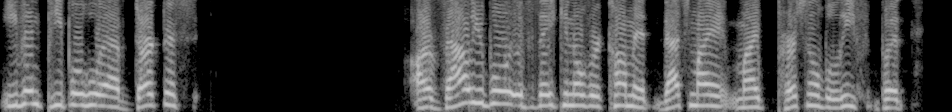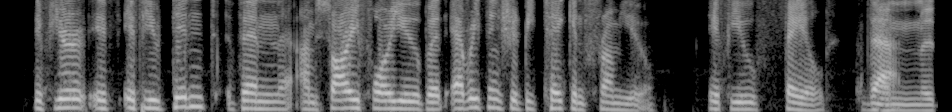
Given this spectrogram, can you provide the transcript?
even people who have darkness are valuable if they can overcome it. That's my my personal belief, but if you're if if you didn't then I'm sorry for you, but everything should be taken from you if you failed that. And it,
